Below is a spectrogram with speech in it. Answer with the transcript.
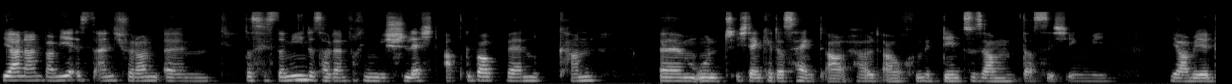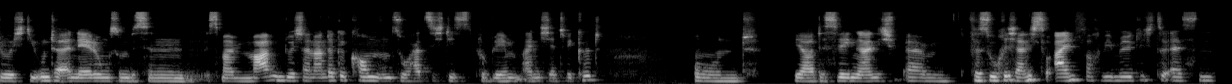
Ja, nein, bei mir ist eigentlich vor allem ähm, das Histamin, das halt einfach irgendwie schlecht abgebaut werden kann. Ähm, und ich denke, das hängt halt auch mit dem zusammen, dass ich irgendwie, ja, mir durch die Unterernährung so ein bisschen ist mein Magen durcheinander gekommen und so hat sich dieses Problem eigentlich entwickelt. Und ja, deswegen eigentlich ähm, versuche ich eigentlich so einfach wie möglich zu essen,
